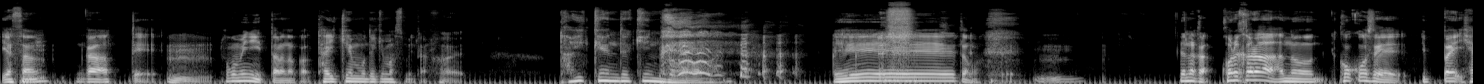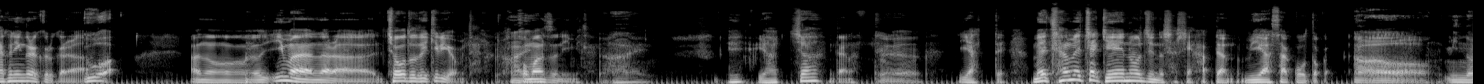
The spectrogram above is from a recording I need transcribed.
屋さんがあって、うん。そこ見に行ったらなんか体験もできますみたいな。はい。体験できんだ。え えーと思って。うんで、なんか、これから、あの、高校生いっぱい100人ぐらい来るから、うわ。あの、今ならちょうどできるよ、みたいな。はい混まずに、みたいな。はい。え、やっちゃう？みたいな。えーやって。めちゃめちゃ芸能人の写真貼ってあるの。宮迫とか。ああ、みんな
